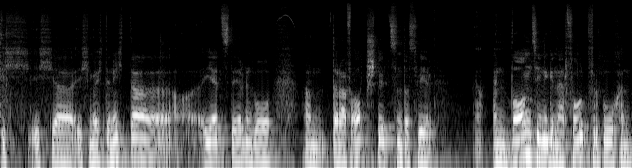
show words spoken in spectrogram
ich, ich, äh, ich möchte nicht äh, jetzt irgendwo ähm, darauf abstützen, dass wir einen wahnsinnigen Erfolg verbuchen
